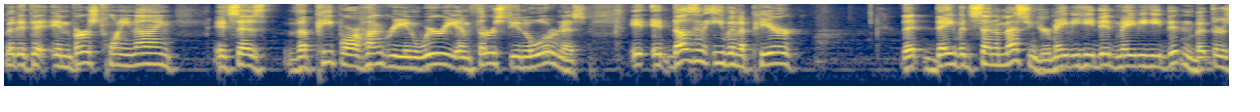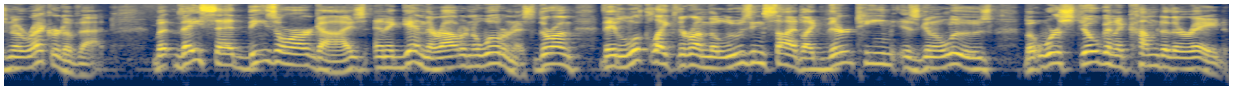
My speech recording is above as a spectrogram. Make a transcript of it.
But at the, in verse 29, it says, The people are hungry and weary and thirsty in the wilderness. It, it doesn't even appear that David sent a messenger. Maybe he did, maybe he didn't, but there's no record of that. But they said these are our guys, and again they're out in the wilderness. They're on. They look like they're on the losing side, like their team is going to lose, but we're still going to come to their aid.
